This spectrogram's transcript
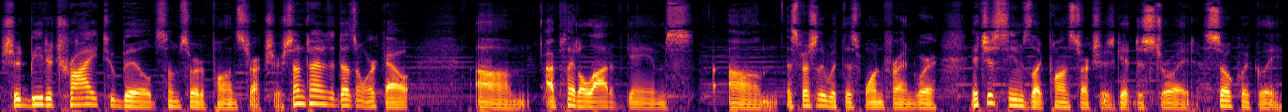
should be to try to build some sort of pawn structure. Sometimes it doesn't work out. Um, I've played a lot of games um, especially with this one friend where it just seems like pawn structures get destroyed so quickly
